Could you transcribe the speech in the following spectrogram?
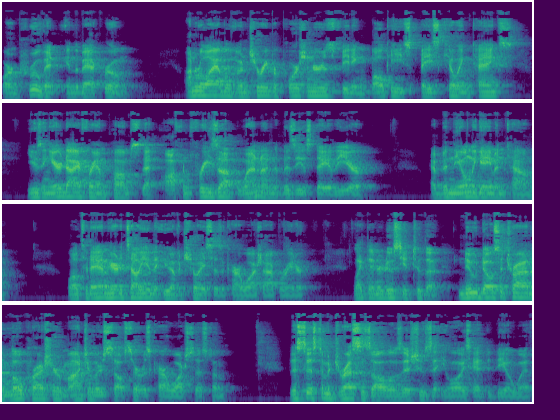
or improve it in the back room. Unreliable Venturi proportioners feeding bulky space-killing tanks using air diaphragm pumps that often freeze up when on the busiest day of the year have been the only game in town. Well, today I'm here to tell you that you have a choice as a car wash operator. I'd like to introduce you to the new Dosatron low pressure modular self-service car wash system. This system addresses all those issues that you always had to deal with.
